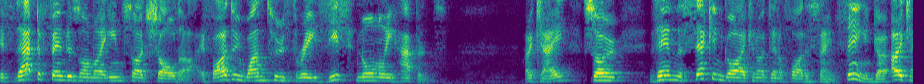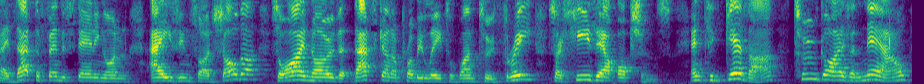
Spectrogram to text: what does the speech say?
if that defender's on my inside shoulder, if I do one, two, three, this normally happens. Okay, so then the second guy can identify the same thing and go, okay, that defender's standing on A's inside shoulder, so I know that that's going to probably lead to one, two, three. So here's our options. And together, two guys are now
